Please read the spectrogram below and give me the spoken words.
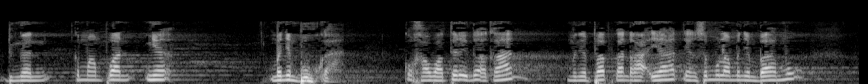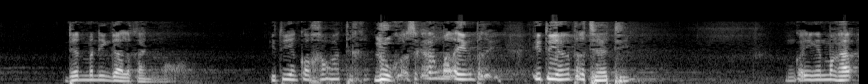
dengan kemampuannya menyembuhkan Kok khawatir itu akan menyebabkan rakyat yang semula menyembahmu dan meninggalkanmu. Itu yang kau khawatir. Lu kok sekarang malah yang ter, itu yang terjadi. Engkau ingin mengha,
